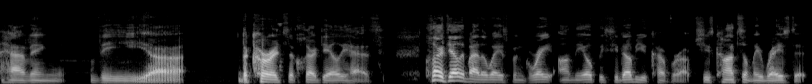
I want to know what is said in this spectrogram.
having the uh, the courage that Clare Daly has. Clare Daly, by the way, has been great on the OPCW cover up. She's constantly raised it.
